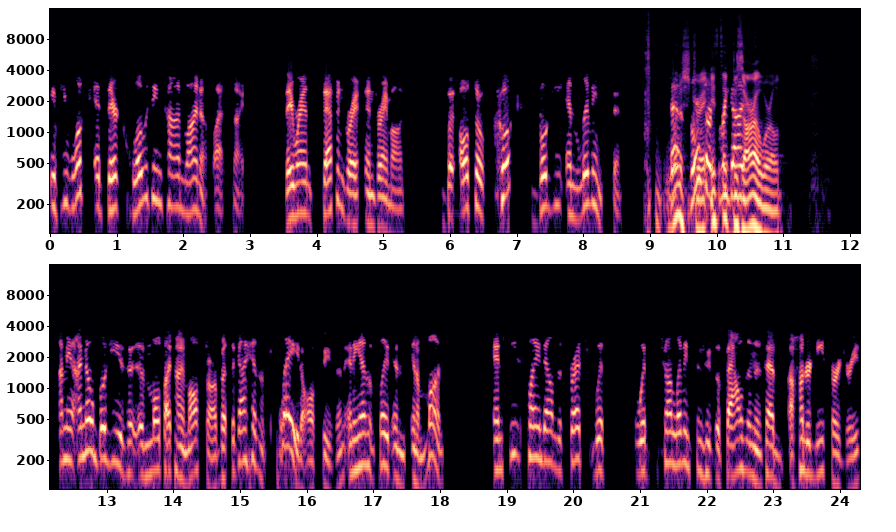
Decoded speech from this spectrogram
if you look at their closing time lineup last night, they ran Steph and, Gra- and Draymond, but also Cook, Boogie, and Livingston. What That- a those straight! are It's like guys- Bizarro world. I mean, I know Boogie is a, a multi-time All-Star, but the guy hasn't played all season, and he hasn't played in, in a month, and he's playing down the stretch with with Shaun Livingston, who's a thousand and has had a hundred knee surgeries,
